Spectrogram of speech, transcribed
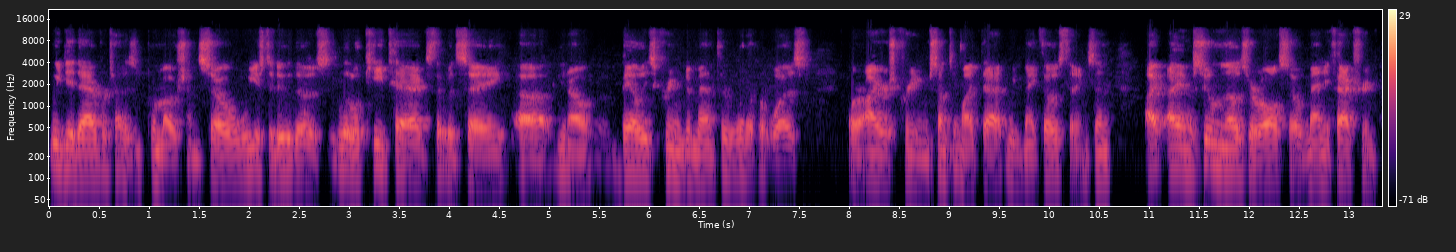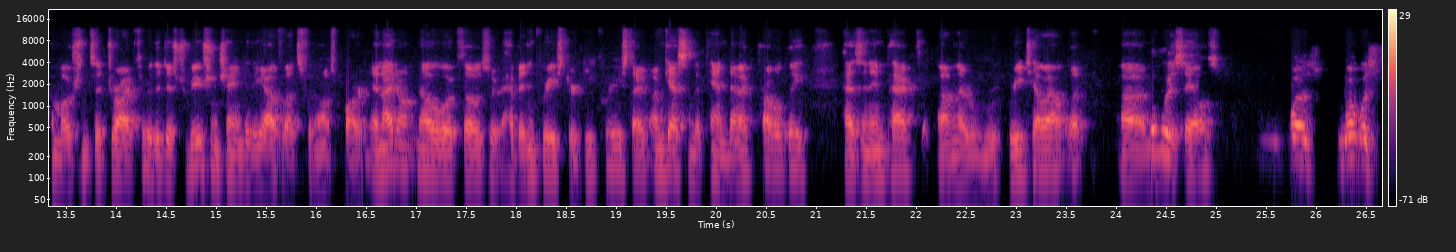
we did advertising promotion. So we used to do those little key tags that would say, uh, you know, Bailey's cream de or whatever it was, or Irish cream, something like that. We'd make those things. And I, I assume those are also manufacturing promotions that drive through the distribution chain to the outlets for the most part. And I don't know if those are, have increased or decreased. I, I'm guessing the pandemic probably has an impact on the r- retail outlet, uh, What the was- sales. was what was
